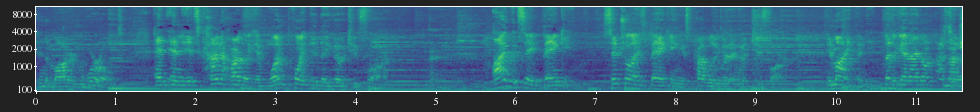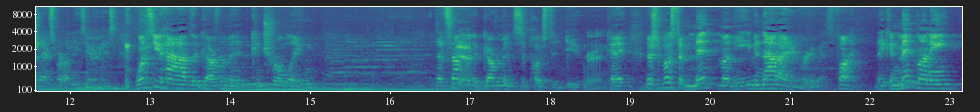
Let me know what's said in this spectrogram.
in the modern world. And, and it's kind of hard. Like, at one point, did they go too far? I would say banking, centralized banking, is probably where they went too far, in my opinion. But again, I don't. I'm not an expert on these areas. Once you have the government controlling, that's not Yeah. what the government's supposed to do. Right. Okay, they're supposed to mint money. Even that, I agree with. Fine, they can mint money,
